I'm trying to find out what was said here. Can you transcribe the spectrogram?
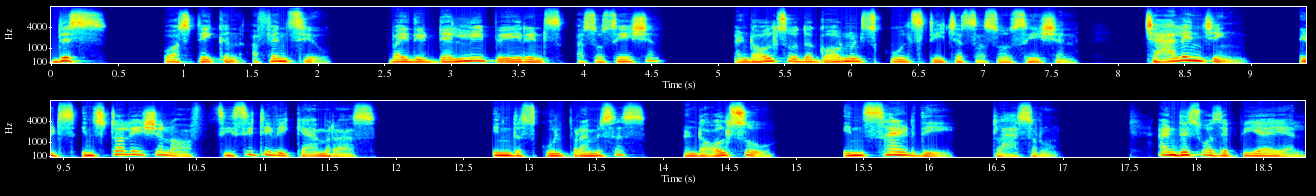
This was taken offensive by the Delhi Parents Association and also the Government Schools Teachers Association, challenging its installation of CCTV cameras in the school premises and also inside the classroom. And this was a PIL.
